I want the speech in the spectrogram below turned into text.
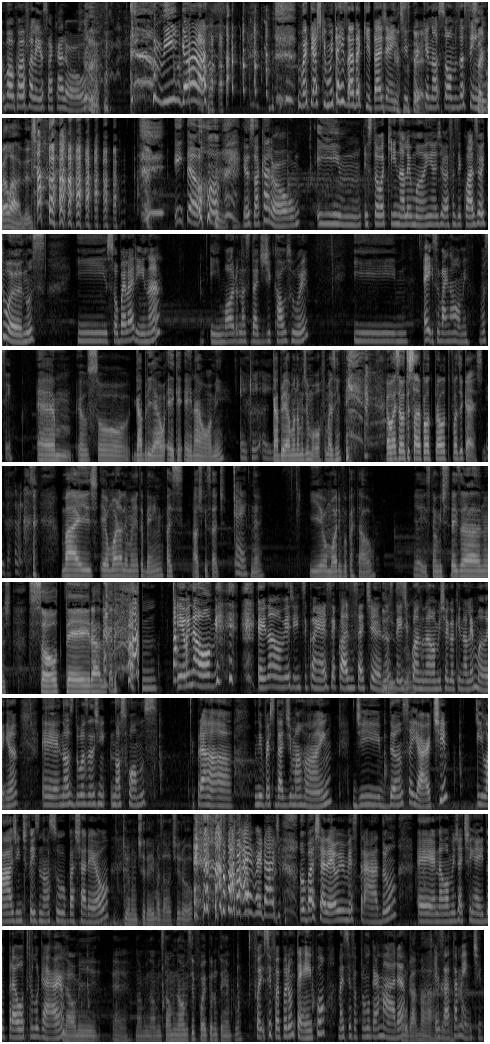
Bom, como eu falei, eu sou a Carol. Miga! Vai ter, acho que, muita risada aqui, tá, gente? Porque nós somos assim. Sequeladas. Então, eu sou a Carol e hum, estou aqui na Alemanha já vai fazer quase oito anos. E sou bailarina e moro na cidade de Karlsruhe. E hum, é isso, vai, Naomi, você. É, eu sou Gabriel, a.k.a. Naomi. A.K.A. Gabriel é meu nome de morto, mas enfim. Vai ser outra história pra outro, pra outro podcast. Exatamente. Mas eu moro na Alemanha também, faz acho que sete, É, né? E eu moro em Wuppertal. E é isso, tenho 23 anos, solteira, brincadeira. eu e Naomi, eu e Naomi, a gente se conhece há quase sete anos, Isso. desde quando Naomi chegou aqui na Alemanha. É, nós duas, a gen- nós fomos pra Universidade de Mannheim de dança e arte. E lá a gente fez o nosso bacharel. que eu não tirei, mas ela tirou. É verdade! O bacharel e mestrado. É, Naomi já tinha ido pra outro lugar. Naomi, é, Naomi, Naomi, Naomi, Naomi se foi por um tempo. Foi, se foi por um tempo, mas se foi pra um lugar mara. Um lugar mara. Exatamente.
